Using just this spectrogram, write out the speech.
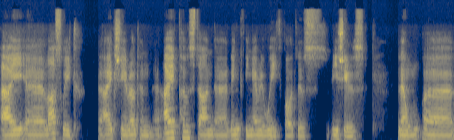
I uh, last week I actually wrote an uh, I post on uh, LinkedIn every week about those issues. Then uh,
